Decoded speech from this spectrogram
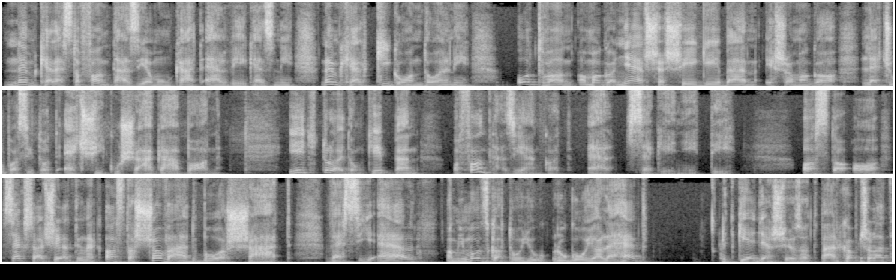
nem kell ezt a fantázia munkát elvégezni, nem kell kigondolni ott van a maga nyersességében és a maga lecsupaszított egysíkuságában. Így tulajdonképpen a fantáziánkat elszegényíti azt a, a szexuális életünknek azt a savát borsát veszi el, ami mozgató rugója lehet, egy kiegyensúlyozott párkapcsolat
